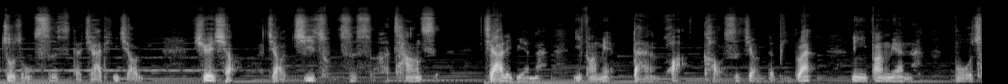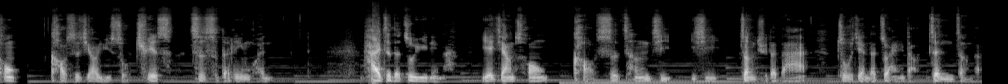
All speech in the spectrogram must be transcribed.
注重实质的家庭教育。学校教基础知识和常识，家里边呢，一方面淡化考试教育的弊端，另一方面呢，补充考试教育所缺失的知识的灵魂。孩子的注意力呢，也将从考试成绩以及正确的答案，逐渐的转移到真正的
